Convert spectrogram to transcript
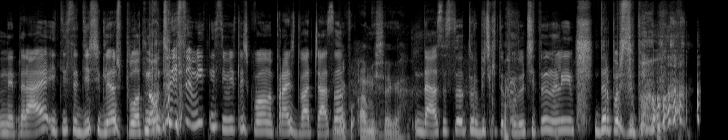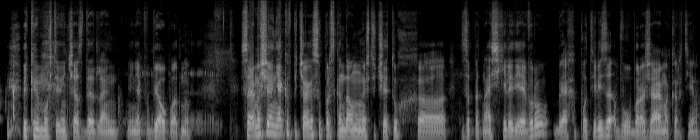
не трае и ти седиш и гледаш платното и, сами, и си мислиш какво да направиш два часа. Някакво, ами сега. Да, с турбичките под очите, нали, дърпаш се пола. Викаме още един час дедлайн и някакво бяло платно. Сега имаше някакъв пичага супер скандално нещо, четох. А, за 15 000 евро бяха платили за въображаема картина.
